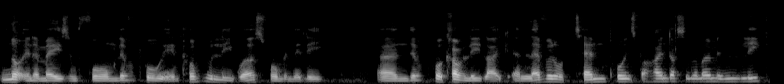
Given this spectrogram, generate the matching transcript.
not in amazing form. Liverpool in probably worse form in the league and Liverpool currently like 11 or 10 points behind us at the moment in the league,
